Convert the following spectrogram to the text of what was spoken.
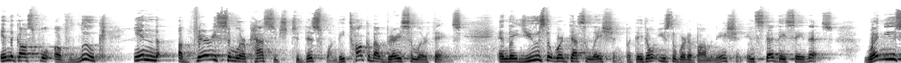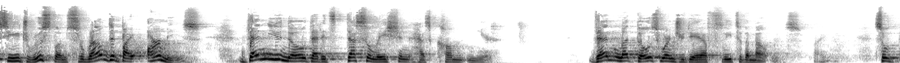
In the Gospel of Luke, in a very similar passage to this one, they talk about very similar things. And they use the word desolation, but they don't use the word abomination. Instead, they say this. When you see Jerusalem surrounded by armies, then you know that its desolation has come near. Then let those who are in Judea flee to the mountains, right? So,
